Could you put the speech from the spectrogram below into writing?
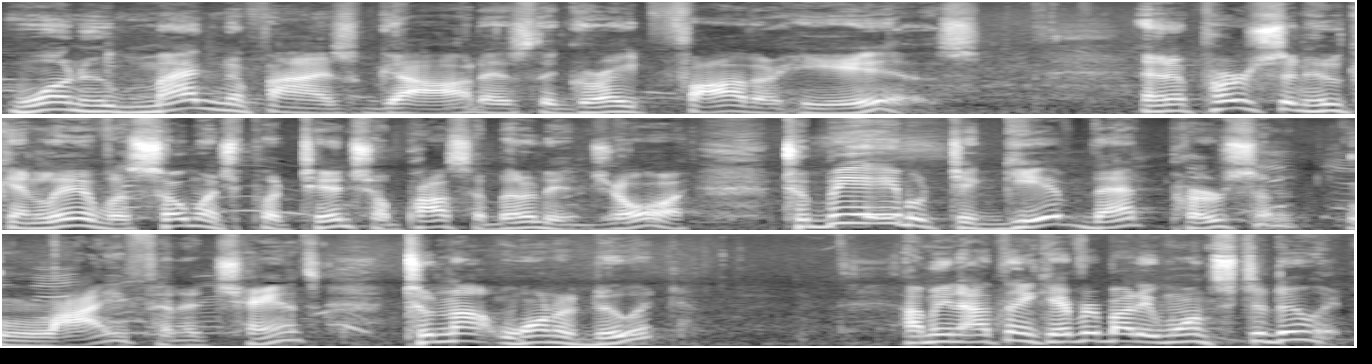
one who magnifies God as the great Father He is. And a person who can live with so much potential, possibility, and joy, to be able to give that person life and a chance to not want to do it. I mean, I think everybody wants to do it.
